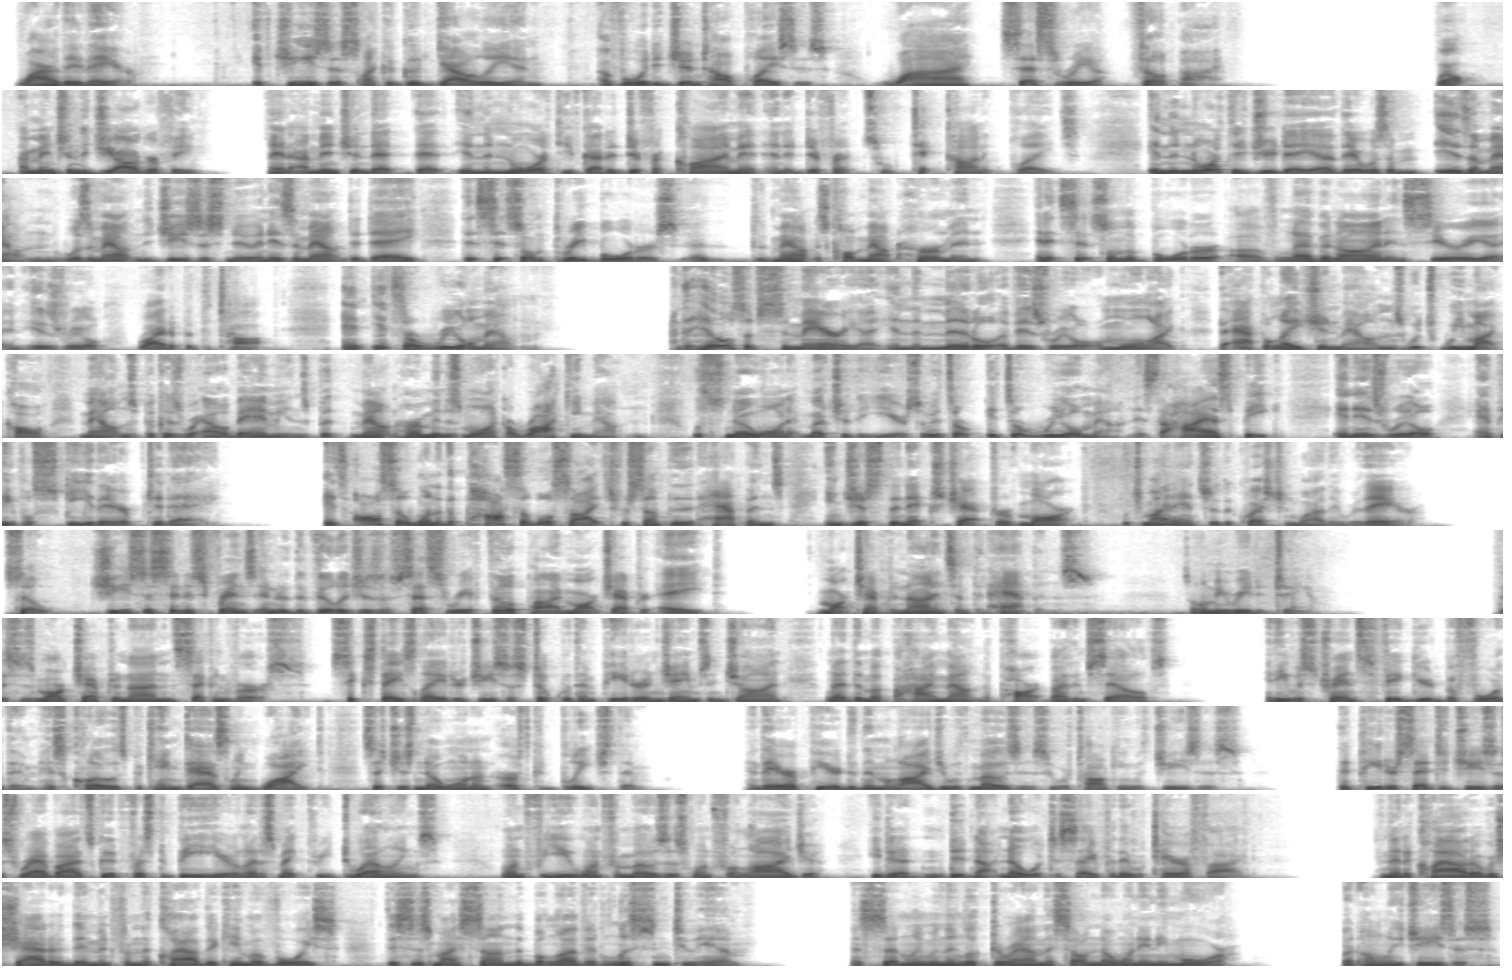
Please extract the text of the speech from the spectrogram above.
Why are they there? If Jesus, like a good Galilean, avoided Gentile places, why Caesarea Philippi? Well, I mentioned the geography, and I mentioned that, that in the north you've got a different climate and a different sort of tectonic plates. In the north of Judea, there was a is a mountain, was a mountain that Jesus knew, and is a mountain today that sits on three borders. Uh, the mountain is called Mount Hermon, and it sits on the border of Lebanon and Syria and Israel, right up at the top and it's a real mountain. The hills of Samaria in the middle of Israel are more like the Appalachian Mountains, which we might call mountains because we're Alabamians, but Mount Hermon is more like a rocky mountain with snow on it much of the year. So it's a it's a real mountain. It's the highest peak in Israel and people ski there today. It's also one of the possible sites for something that happens in just the next chapter of Mark, which might answer the question why they were there. So Jesus and his friends entered the villages of Caesarea Philippi, Mark chapter 8. Mark chapter 9, something happens. So let me read it to you. This is Mark chapter 9 and the second verse. Six days later, Jesus took with him Peter and James and John, led them up a high mountain apart by themselves. And he was transfigured before them. His clothes became dazzling white, such as no one on earth could bleach them. And there appeared to them Elijah with Moses, who were talking with Jesus. Then Peter said to Jesus, Rabbi, it's good for us to be here. Let us make three dwellings one for you, one for Moses, one for Elijah. He did, did not know what to say, for they were terrified. And then a cloud overshadowed them, and from the cloud there came a voice This is my son, the beloved. Listen to him. And suddenly, when they looked around, they saw no one any more, but only Jesus.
